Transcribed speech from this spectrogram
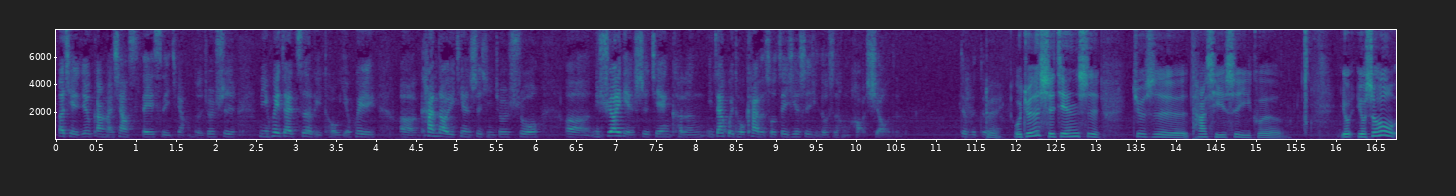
而且就刚才像 Stacy 讲的，就是你会在这里头也会呃看到一件事情，就是说呃，你需要一点时间，可能你再回头看的时候，这些事情都是很好笑的，对不对？对，我觉得时间是，就是它其实是一个，有有时候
